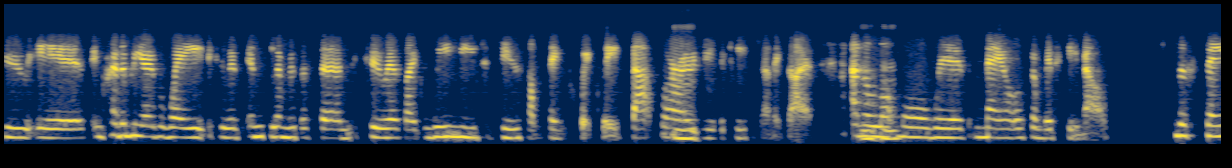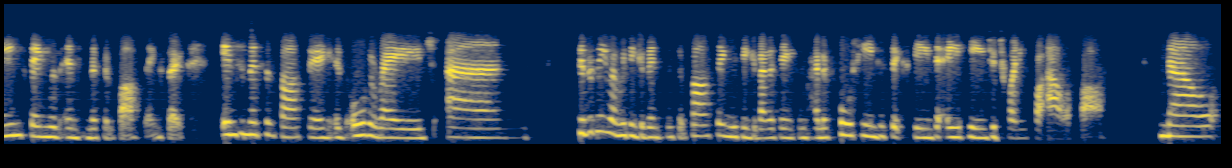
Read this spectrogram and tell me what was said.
who is incredibly overweight, who is insulin resistant, who is like, we need to do something quickly. That's where mm. I would use a ketogenic diet. And mm-hmm. a lot mm-hmm. more with males than with females. The same thing with intermittent fasting. So intermittent fasting is all the rage. And typically when we think of intermittent fasting, we think of anything from kind of 14 to 16 to 18 to 24 hour fast. Now,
